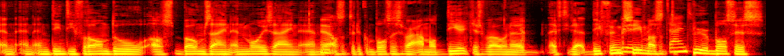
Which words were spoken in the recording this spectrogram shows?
En, en, en dient hij vooral een doel als boom zijn en mooi zijn. En Ja. als het natuurlijk een bos is waar allemaal diertjes wonen, heeft hij de- die functie. Maar als het puur bos is,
